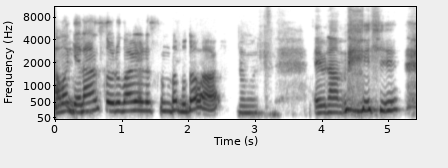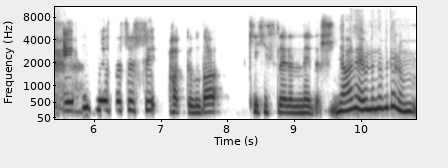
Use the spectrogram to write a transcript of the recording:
Ama gelen sorular arasında bu da var. Evet. Evlenmeyi. Evlilik müessesesi hakkındaki hislerin nedir? Yani evlenebilirim.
